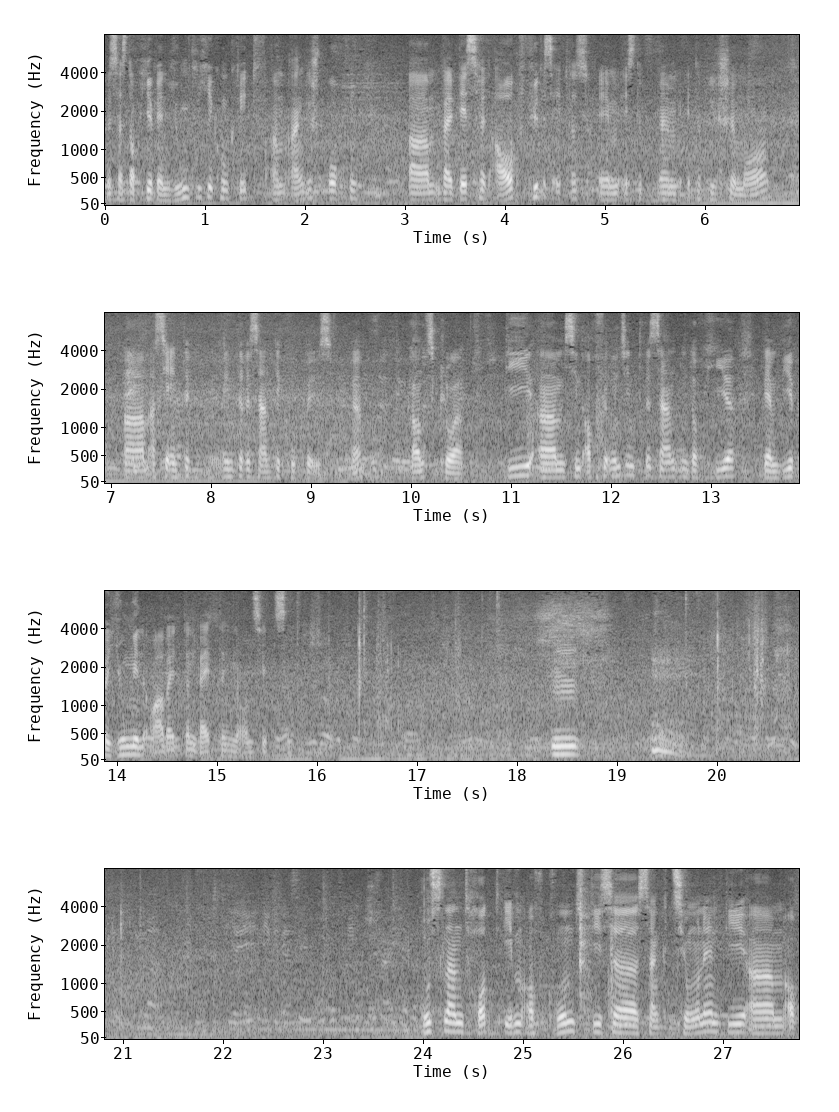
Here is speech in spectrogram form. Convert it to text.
Das heißt, auch hier werden Jugendliche konkret ähm, angesprochen, ähm, weil das halt auch für das etwas, ähm, ähm, Etablissement eine sehr inter interessante Gruppe ist. Ja? Ganz klar die ähm, sind auch für uns interessant und auch hier werden wir bei jungen Arbeitern weiterhin ansetzen. Mhm. Russland hat eben aufgrund dieser Sanktionen, die ähm, auch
